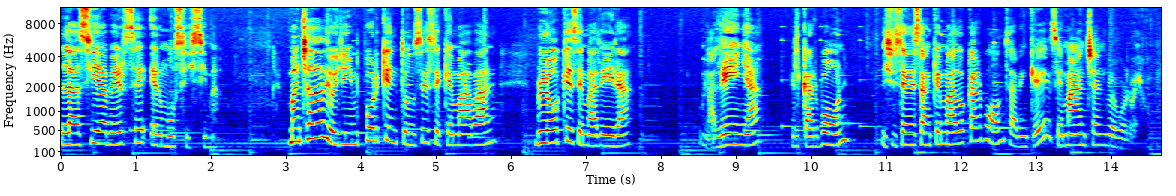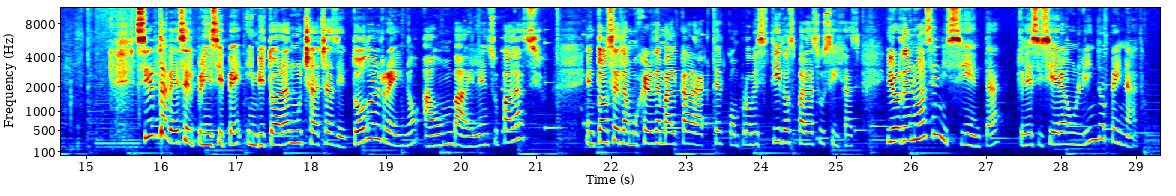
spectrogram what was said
la hacía verse hermosísima manchada de hollín porque entonces se quemaban bloques de madera, la leña, el carbón, y si ustedes han quemado carbón, ¿saben qué? Se manchan luego, luego. Cierta vez el príncipe invitó a las muchachas de todo el reino a un baile en su palacio. Entonces la mujer de mal carácter compró vestidos para sus hijas y ordenó a Cenicienta que les hiciera un lindo peinado.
